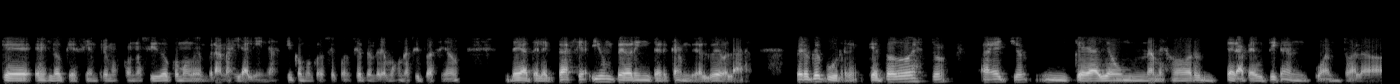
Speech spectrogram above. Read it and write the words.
que es lo que siempre hemos conocido como membranas hialinas, y como consecuencia tendremos una situación de atelectasia y un peor intercambio alveolar. Pero ¿qué ocurre? Que todo esto ha hecho mm, que haya una mejor terapéutica en cuanto a la,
